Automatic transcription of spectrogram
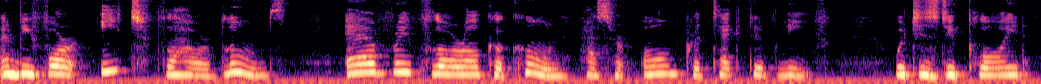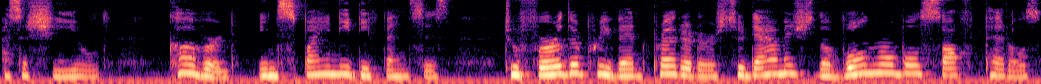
and before each flower blooms, every floral cocoon has her own protective leaf, which is deployed as a shield covered in spiny defenses to further prevent predators to damage the vulnerable soft petals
